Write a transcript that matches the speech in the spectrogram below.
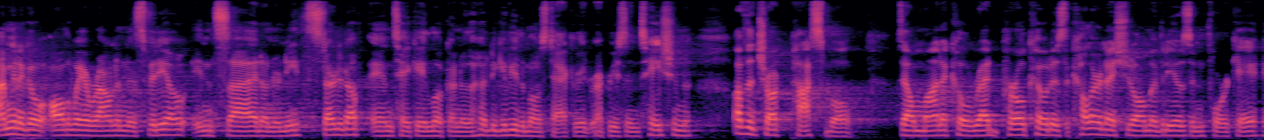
I'm gonna go all the way around in this video, inside, underneath, start it up and take a look under the hood to give you the most accurate representation of the truck possible. Delmonico red pearl coat is the color and I shoot all my videos in 4K.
